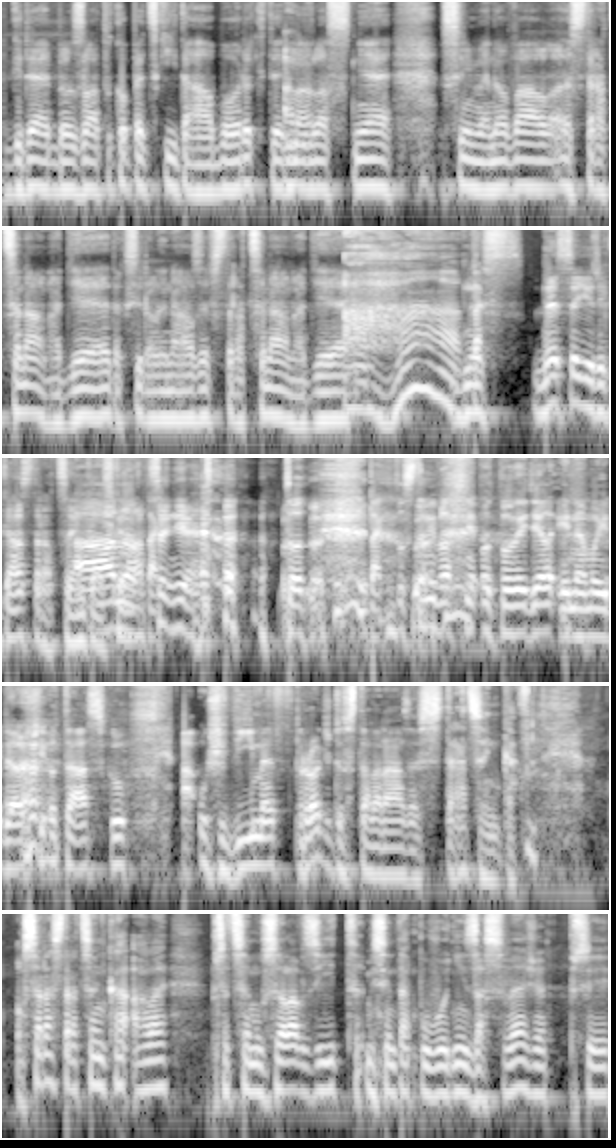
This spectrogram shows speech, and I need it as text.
kde byl Zlatokopecký tábor, který ano. vlastně se jmenoval Ztracená naděje, tak si dali název Ztracená naděje. Aha. Dnes, tak... dnes se jí říká Ztracenka, ano, zkráceně. Tak to, tak to jste mi vlastně odpověděl i na moji další otázku a už víme, proč dostala název Ztracenka. Osada Stracenka ale přece musela vzít, myslím, ta původní za své, že při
